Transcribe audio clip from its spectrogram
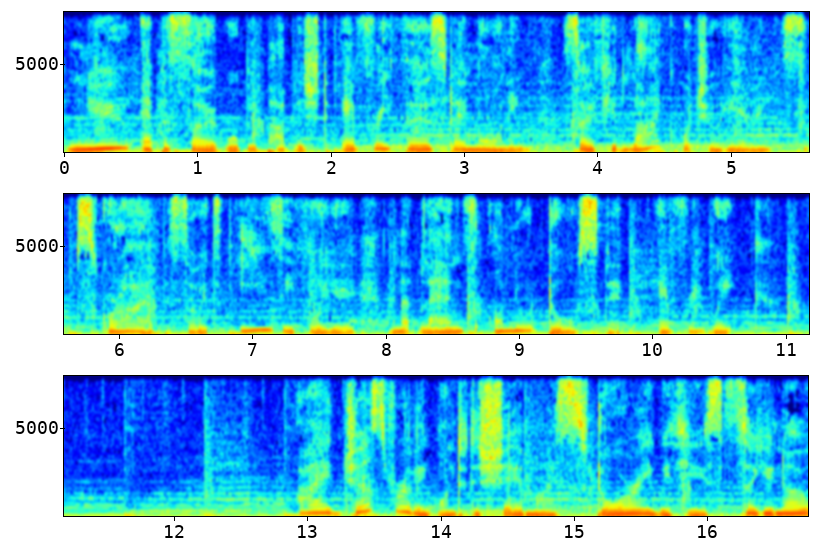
A new episode will be published every Thursday morning, so if you like what you're hearing, subscribe so it's easy for you and it lands on your doorstep every week. I just really wanted to share my story with you so you know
